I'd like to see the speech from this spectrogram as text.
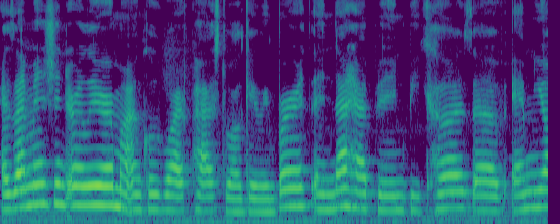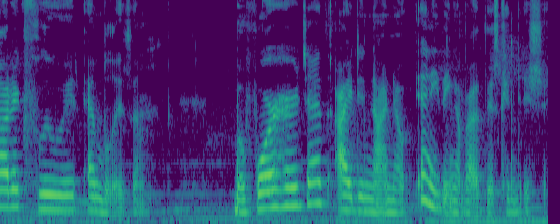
As I mentioned earlier, my uncle's wife passed while giving birth, and that happened because of amniotic fluid embolism. Before her death, I did not know anything about this condition.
